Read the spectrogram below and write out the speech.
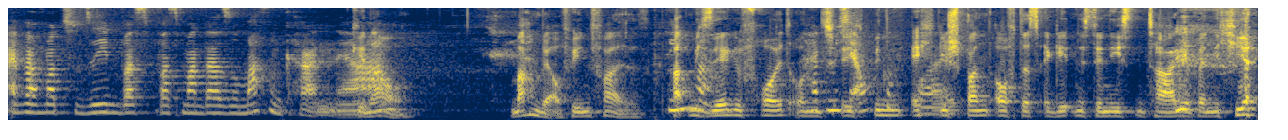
einfach mal zu sehen, was, was man da so machen kann. Ja? Genau. Machen wir auf jeden Fall. Prima. Hat mich sehr gefreut und ich bin gefreut. echt gespannt auf das Ergebnis der nächsten Tage, wenn ich hier,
